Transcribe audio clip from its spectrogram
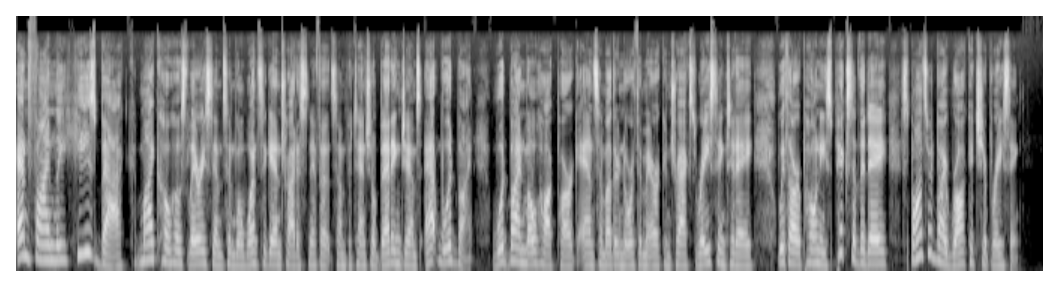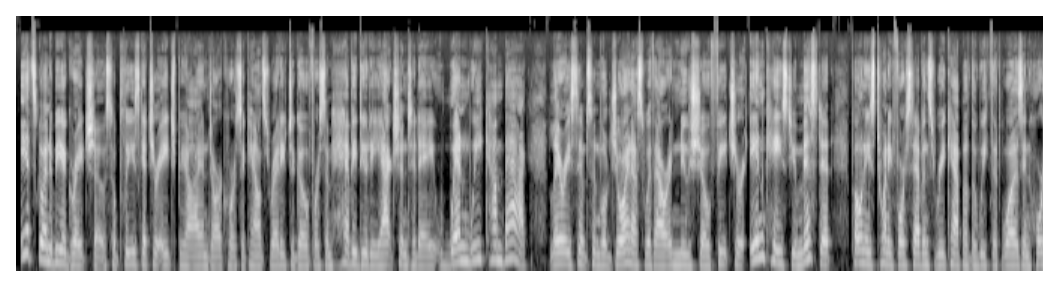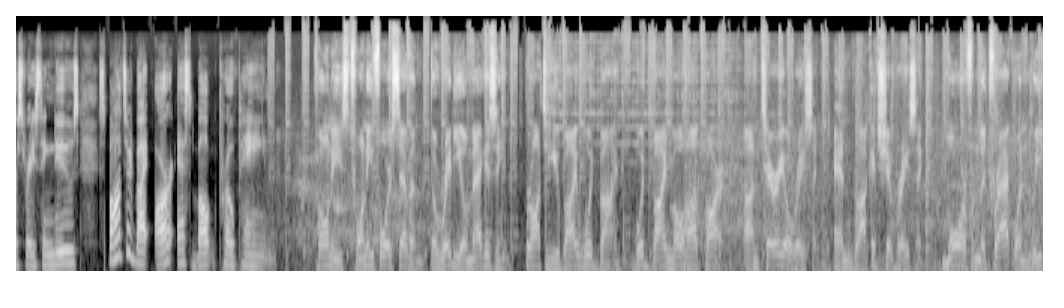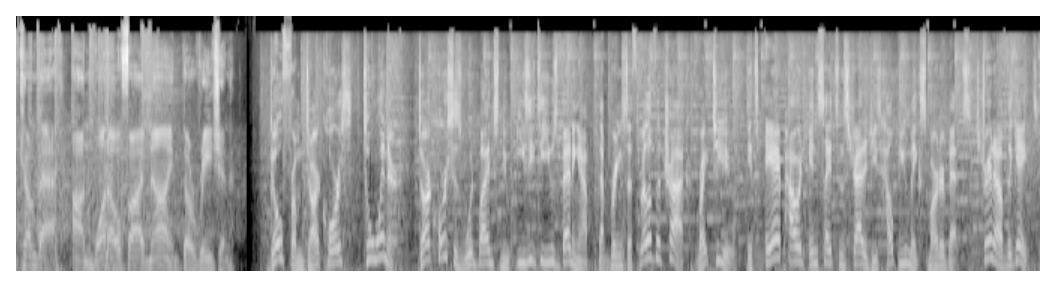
And finally, he's back. My co host Larry Simpson will once again try to sniff out some potential betting gems at Woodbine, Woodbine Mohawk Park, and some other North American tracks racing today with our ponies picks of the day, sponsored by Rocket Ship Racing. It's going to be a great show, so please get your HPI and Dark Horse accounts ready to go for some heavy duty action today. When we come back, Larry Simpson will join us with our new show feature. In case you missed it, Ponies 24 7's recap of the week that was in horse racing news, sponsored by RS Bulk Propane. Ponies 24 7, the radio magazine, brought to you by Woodbine, Woodbine Mohawk Park, Ontario Racing, and Rocket Ship Racing. More from the track when we come back on 1059 The Region. Go from dark horse to winner. Dark Horse is Woodbine's new easy to use betting app that brings the thrill of the track right to you. Its AI powered insights and strategies help you make smarter bets straight out of the gate.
